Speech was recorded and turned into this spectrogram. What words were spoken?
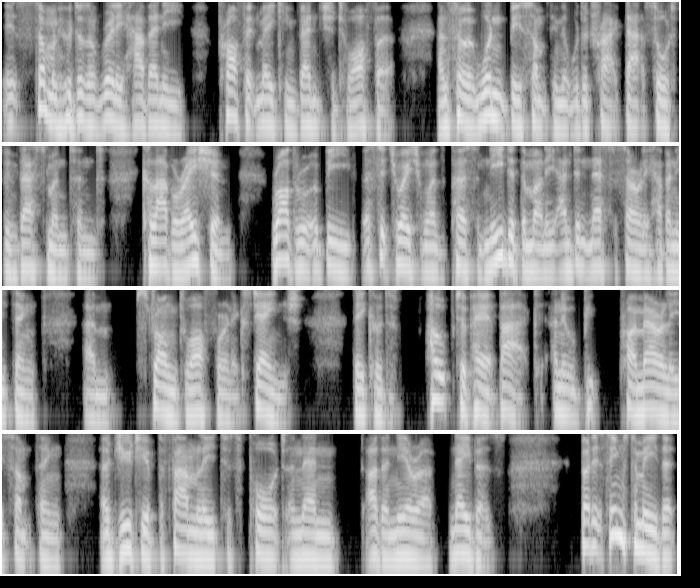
it's someone who doesn't really have any profit making venture to offer. And so it wouldn't be something that would attract that sort of investment and collaboration. Rather, it would be a situation where the person needed the money and didn't necessarily have anything um, strong to offer in exchange, they could hope to pay it back. And it would be primarily something, a duty of the family to support and then other nearer neighbors. But it seems to me that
